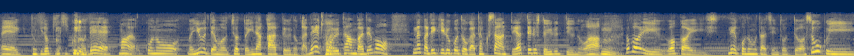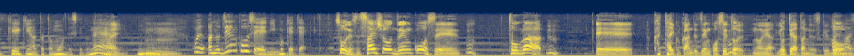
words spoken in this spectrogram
えー時々聞くので、まあ、この、まあ、言うてもちょっと田舎っていうのかねこういう丹波でもなんかできることがたくさんあってやってる人いるっていうのは、うん。やっぱり若い、ね、子どもたちにとってはすごくいい経験あったと思うんですけどね。はい。ううん。んこれあの全校生に向けて、そうですね。最初、全校生うん。とが、うん。えーか体育館で全校生徒のや、予定だったんですけど、はいはい。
